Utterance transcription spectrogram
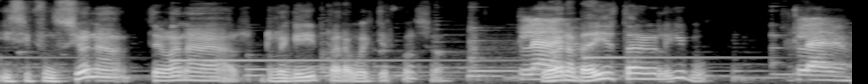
y, si funciona, te van a requerir para cualquier cosa. Te van a pedir estar en el equipo. Claro.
